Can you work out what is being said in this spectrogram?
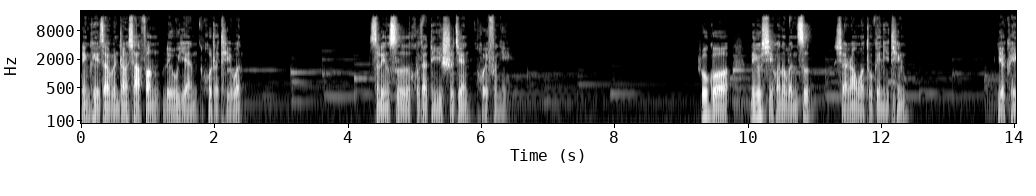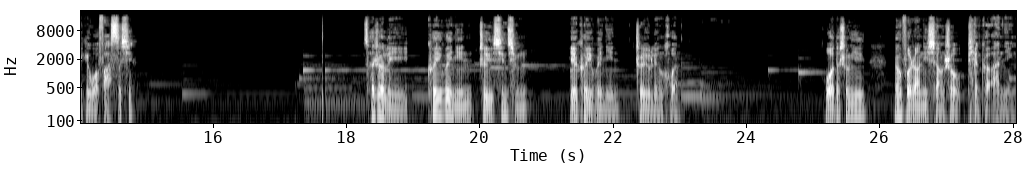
您可以在文章下方留言或者提问，四零四会在第一时间回复你。如果你有喜欢的文字想让我读给你听，也可以给我发私信。在这里，可以为您治愈心情，也可以为您治愈灵魂。我的声音能否让你享受片刻安宁？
